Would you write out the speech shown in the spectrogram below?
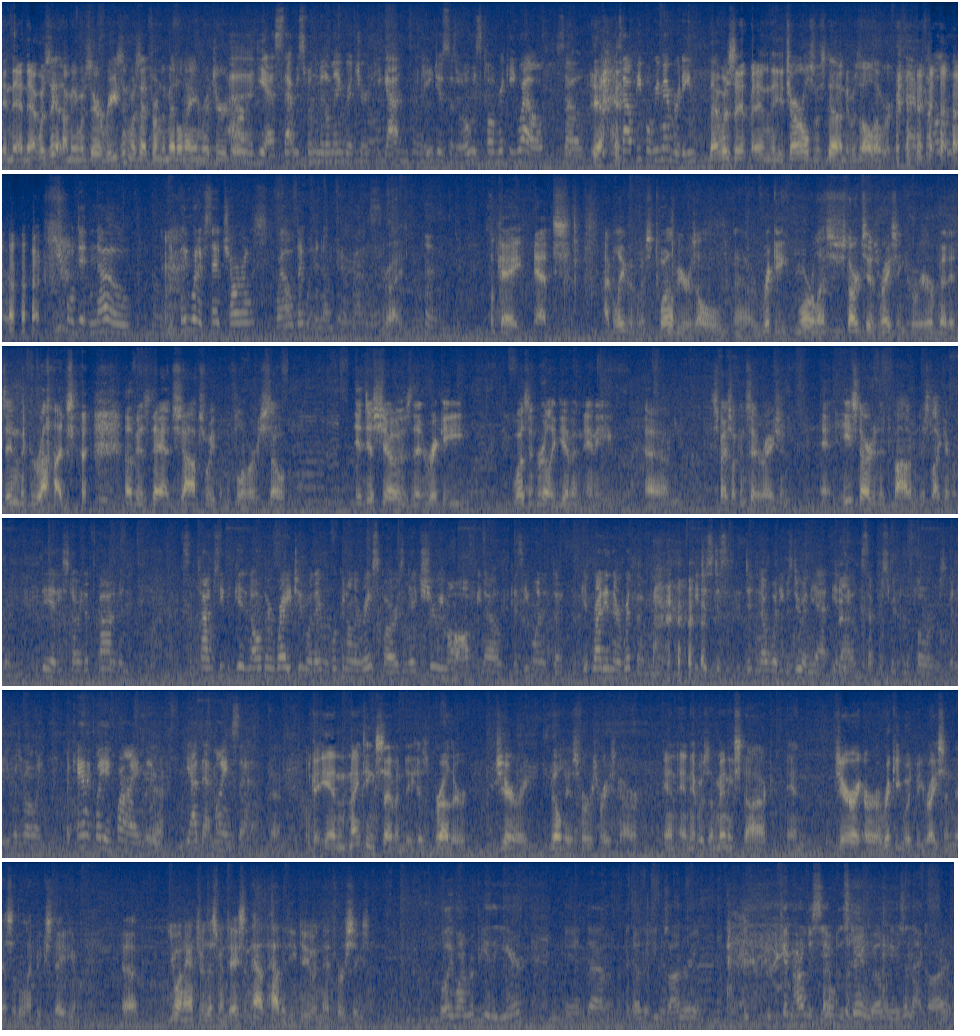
And then that was it. I mean, was there a reason? Was that from the middle name Richard? Or? Uh, yes, that was from the middle name Richard. He got he just was always called Ricky Weld, so Yeah. that's how people remembered him. that was it, man. The Charles was done. It was all over. That was all over. People didn't know if they would have said Charles. Well, they wouldn't have known who it was. right. Okay, at I believe it was 12 years old, uh, Ricky more or less starts his racing career, but it's in the garage of his dad's shop sweeping the floors. So it just shows that Ricky wasn't really given any um, special consideration. He started at the bottom just like everybody. He did. He started at the bottom, and sometimes he would get in all their way too, while they were working on their race cars, and they'd shoo him off, you know, because he wanted to get right in there with them. he just, just didn't know what he was doing yet, you know, except for sweeping the floors. But he was really mechanically inclined, and Yeah. he had that mindset. Okay, in 1970, his brother Jerry built his first race car, and, and it was a mini stock. And Jerry or Ricky would be racing this at Olympic Stadium. Uh, you want to answer this one, Jason? How, how did he do in that first season? Well, he won Rookie of the Year, and um, I know that he was ornery, and he, he couldn't hardly see over the steering wheel when he was in that car, and,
